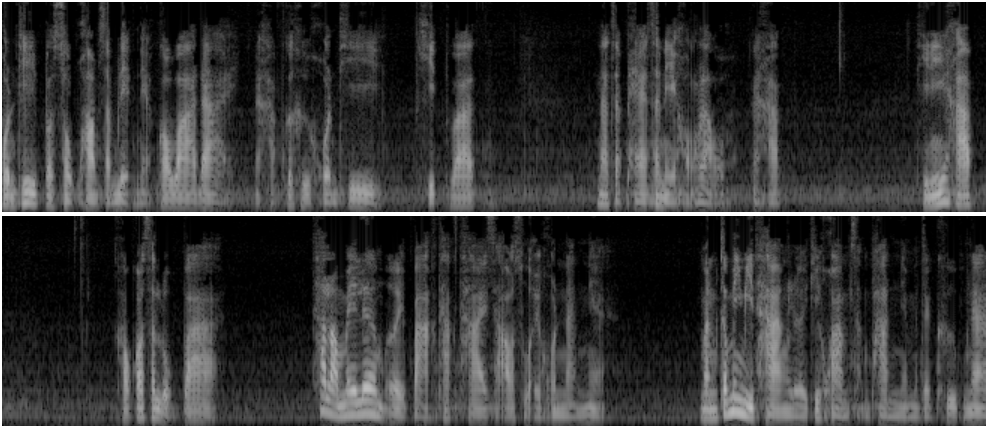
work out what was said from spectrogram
คนที่ประสบความสำเร็จเนี่ยก็ว่าได้นะครับ ก็คือคนที่คิดว่าน่าจะแพ้เสน่ห์ของเรานะครับ ทีนี้ครับเขาก็สรุปว่า ถ้าเราไม่เริ่มเอ่ยปากทักทายสาวสวยคนนั้นเนี่ย มันก็ไม่มีทางเลยที่ความสัมพันธ์เนี่ยมันจะคืบหน้า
